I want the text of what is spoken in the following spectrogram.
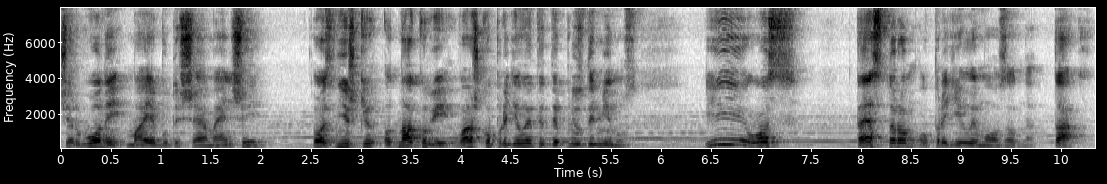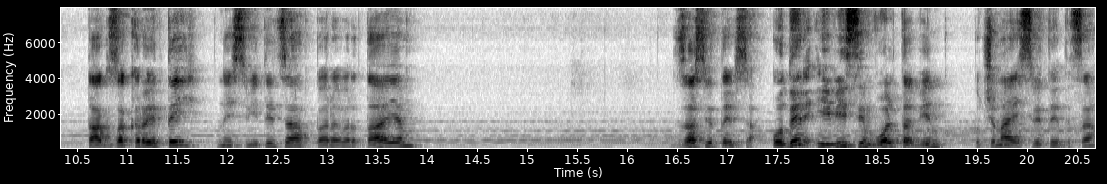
Червоний має бути ще менший. Ось ніжки однакові, важко приділити де плюс, де мінус. І ось тестером оприділимо задне. Так, так, закритий, не світиться, перевертаємо. Засвітився. 1,8 вольта він починає світитися.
